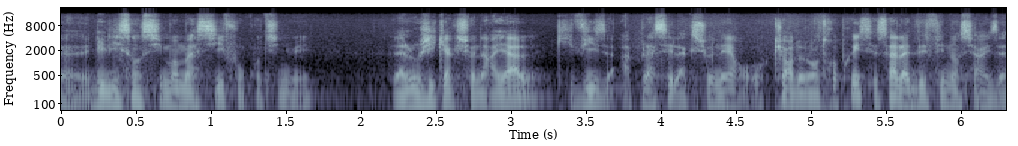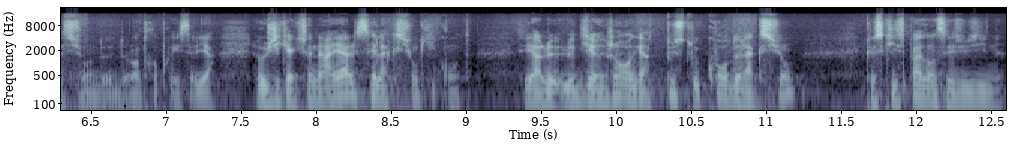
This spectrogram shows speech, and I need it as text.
euh, les licenciements massifs ont continué. La logique actionnariale qui vise à placer l'actionnaire au cœur de l'entreprise, c'est ça la définanciarisation de, l'entreprise. C'est-à-dire, la logique actionnariale, c'est l'action qui compte. C'est-à-dire, le, dirigeant regarde plus le cours de l'action que ce qui se passe dans ses usines.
